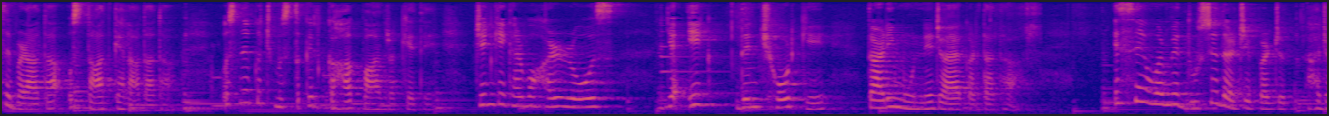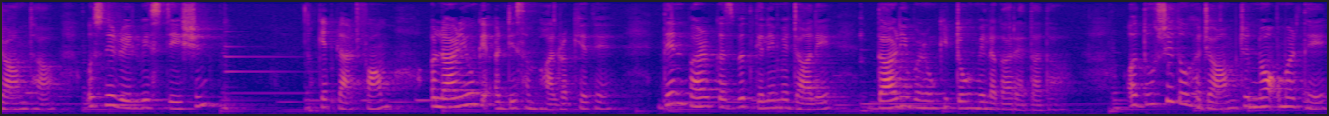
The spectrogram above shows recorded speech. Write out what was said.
سے بڑا تھا، استاد کہلاتا تھا۔ اس نے کچھ مستقل گاہک باندھ رکھے تھے، جن کے گھر وہ ہر روز یا ایک دن چھوڑ کے داڑھی موننے جایا کرتا تھا۔ اس سے عمر میں دوسرے درجے پر جو حجام تھا، اس نے ریلوے اسٹیشن کے پلیٹ فارم اور لاڑیوں کے اڈے سنبھال رکھے تھے۔ دن بھر قصبت گلے میں ڈالے داڑھی بڑوں کی ٹوہ میں لگا رہتا تھا۔ اور دوسرے دو حجام جو نو عمر تھے،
